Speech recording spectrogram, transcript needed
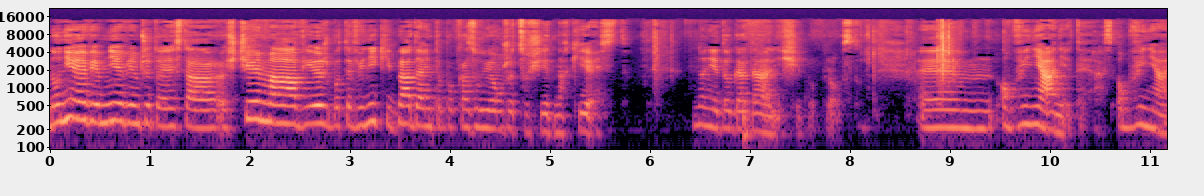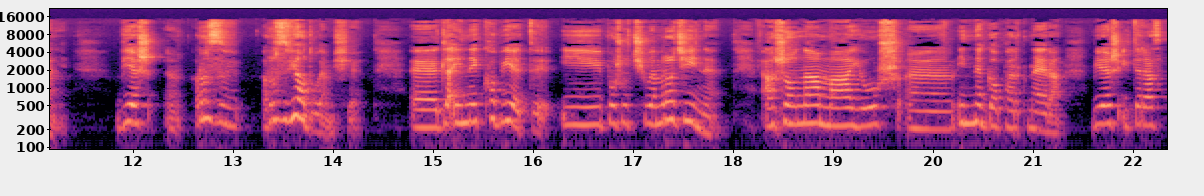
no nie wiem, nie wiem, czy to jest ta ściema, wiesz, bo te wyniki badań to pokazują, że coś jednak jest. No nie dogadali się po prostu. Ym, obwinianie teraz, obwinianie. Wiesz, roz, rozwiodłem się dla innej kobiety i porzuciłem rodzinę, a żona ma już e, innego partnera. Wiesz, i teraz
